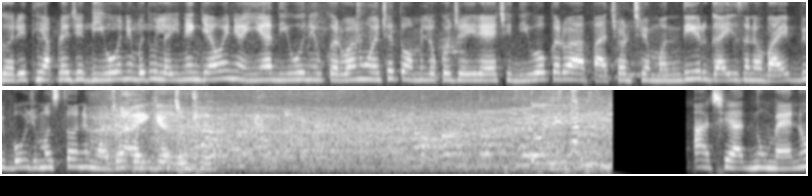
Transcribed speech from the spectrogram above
ઘરેથી આપણે જે દીવો ને બધું લઈને ગયા હોય ને અહીંયા દીવો ને એવું કરવાનું હોય છે તો અમે લોકો જઈ રહ્યા છીએ દીવો કરવા. આ પાછળ છે મંદિર ગાઈઝ અને વાઇફ બી બહુ જ મસ્ત અને મજા આવી ગયા છે. આ છે આજનું મેનુ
